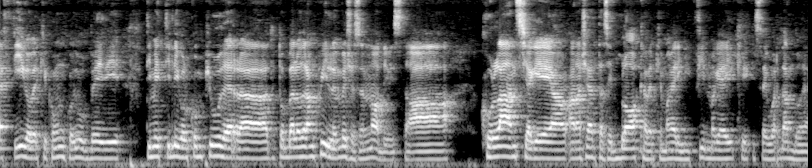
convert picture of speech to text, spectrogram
è figo perché comunque tu vedi ti metti lì col computer eh, tutto bello tranquillo, invece se no devi stare con l'ansia che a a una certa si blocca perché magari il film che, che- che stai guardando è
